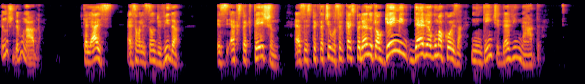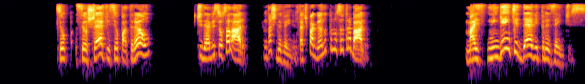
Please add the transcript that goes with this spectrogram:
Eu não te devo nada. Que, aliás, essa é uma lição de vida. Esse expectation, essa expectativa, você ficar esperando que alguém me deve alguma coisa. Ninguém te deve nada. Seu, seu chefe, seu patrão, te deve seu salário não está te devendo, ele está te pagando pelo seu trabalho. Mas ninguém te deve presentes.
